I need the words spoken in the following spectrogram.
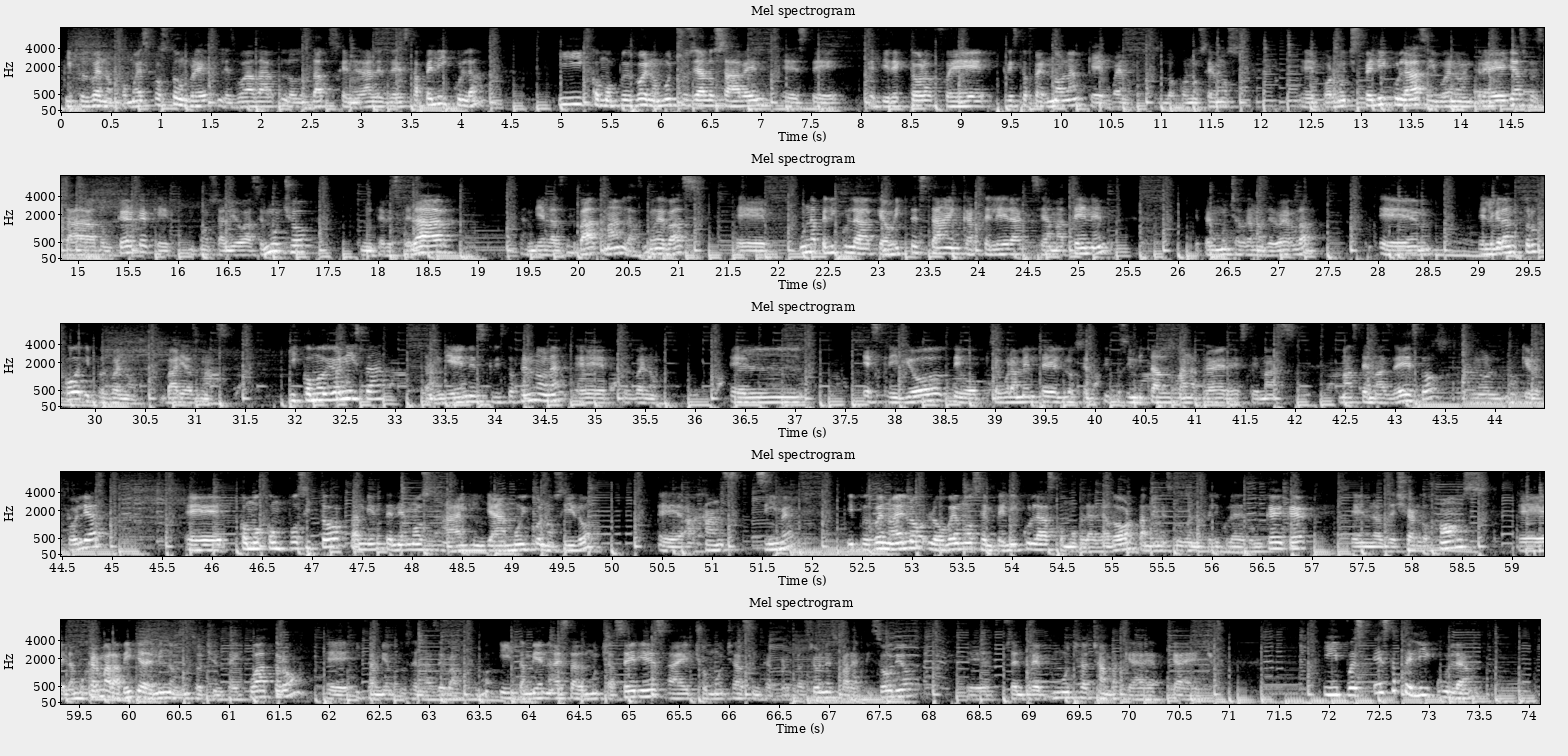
Y pues bueno, como es costumbre, les voy a dar los datos generales de esta película. Y como pues bueno, muchos ya lo saben, este, el director fue Christopher Nolan, que bueno, pues lo conocemos eh, por muchas películas y bueno, entre ellas pues, está Dunkerque, que nos salió hace mucho, Interestelar, también las de Batman, las nuevas, eh, una película que ahorita está en cartelera que se llama Tenet, que tengo muchas ganas de verla, eh, El Gran Truco y pues bueno, varias más. Y como guionista también es Christopher Nolan, pues bueno, él escribió, digo, seguramente los certitos invitados van a traer este más más temas de estos, no, quiero spoilear. Eh, como compositor también tenemos a alguien ya muy conocido, eh, a Hans Zimmer. Y pues bueno, él lo, vemos en películas como Gladiador, también estuvo en la película de Dunkerque, en las de Sherlock Holmes, eh, La Mujer Maravilla de 1984 y también pues en las de Batman. Y también ha estado en muchas series, ha hecho muchas interpretaciones para episodios, pues entre mucha chamba que ha hecho. Y pues esta película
